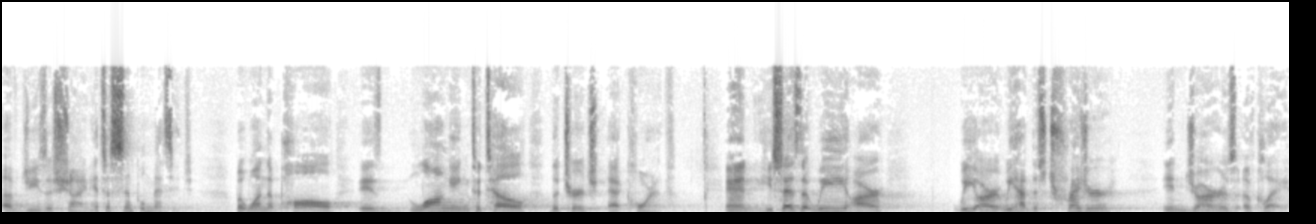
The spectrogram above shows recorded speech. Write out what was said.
of Jesus shine. It's a simple message, but one that Paul is longing to tell the church at Corinth. And he says that we are, we are, we have this treasure in jars of clay.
